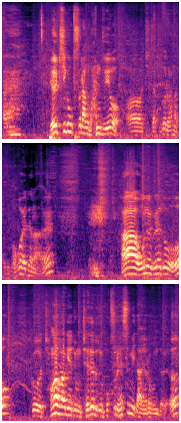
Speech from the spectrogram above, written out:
아, 멸치국수랑 만두요 어 진짜 그거를 하나 좀 먹어야 되나 에? 아 오늘 그래도 어? 그 정확하게 좀 제대로 좀 복수를 했습니다 여러분들 어?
